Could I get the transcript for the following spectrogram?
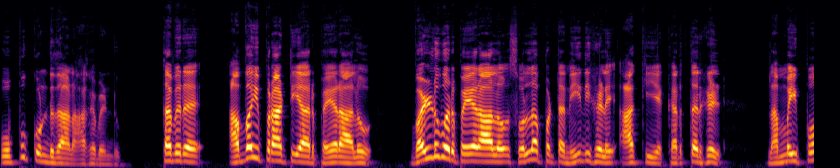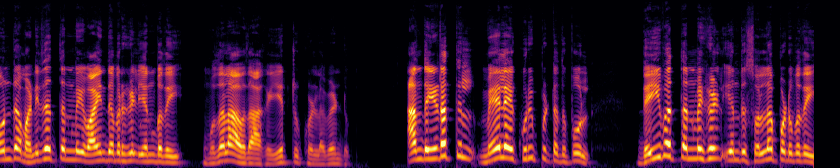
ஒப்புக்கொண்டுதான் ஆக வேண்டும். தவிர அவ்வை பிராட்டியார் பெயராலோ வள்ளுவர் பெயராலோ சொல்லப்பட்ட நீதிகளை ஆக்கிய கர்த்தர்கள் நம்மை போன்ற மனிதத்தன்மை வாய்ந்தவர்கள் என்பதை முதலாவதாக ஏற்றுக்கொள்ள வேண்டும். அந்த இடத்தில் மேலே குறிப்பிட்டது போல் தெய்வத்தன்மைகள் என்று சொல்லப்படுவதை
